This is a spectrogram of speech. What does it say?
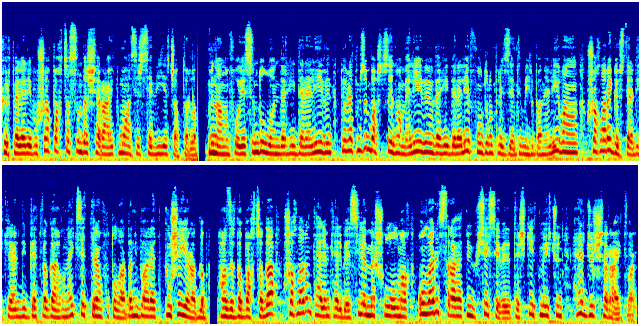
körpələr evi uşaq bağçasında şərait müasir səviyyəyə çatdırılıb. Binanın foyesində Ulu Öndər Heydər Əliyevin, dövlətimizin başçısı İlham Əliyevin və Heydər Əliyev Fondunun prezidenti Mehriban Əliyevanın uşaqlara göstərdikləri diqqət və qayğını əks etdirən fotolardan ibarət güşə yaradılıb. Hazırda bağçada uşaqların təlim-tərbiyəsi ilə məşğul olmaq, onların istirahətini yüksək səviyyədə təşkil etmək üçün hər cür şərait var.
